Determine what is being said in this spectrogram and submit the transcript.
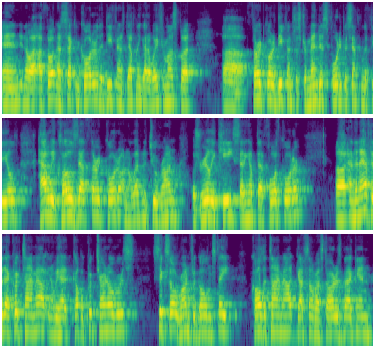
And you know I, I thought in that second quarter the defense definitely got away from us, but uh, third quarter defense was tremendous, 40% from the field. How we closed that third quarter on an 11 to 2 run was really key, setting up that fourth quarter. Uh, and then after that quick timeout, you know, we had a couple quick turnovers, 6 0 run for Golden State, called the timeout, got some of our starters back in,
